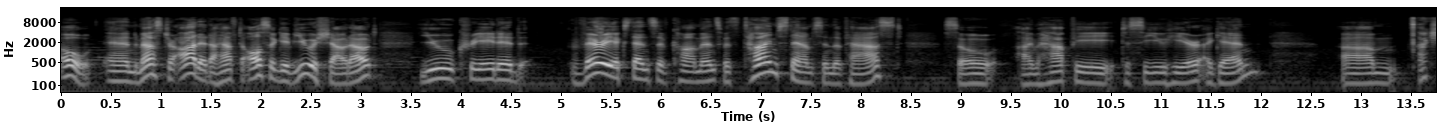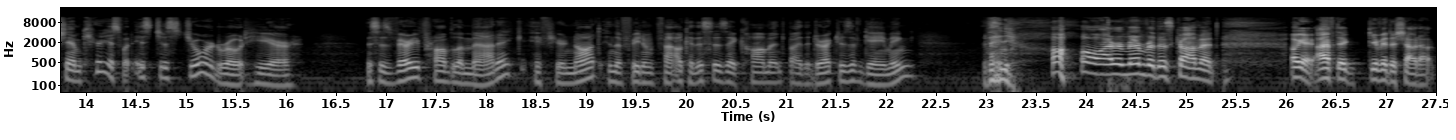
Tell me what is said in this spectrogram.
Oh, and Master Audit, I have to also give you a shout out. You created very extensive comments with timestamps in the past, so I'm happy to see you here again. Um, actually, I'm curious what Is Just Jord wrote here. This is very problematic. If you're not in the Freedom Family, okay, this is a comment by the directors of gaming. Then you, oh, I remember this comment. Okay, I have to give it a shout out.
